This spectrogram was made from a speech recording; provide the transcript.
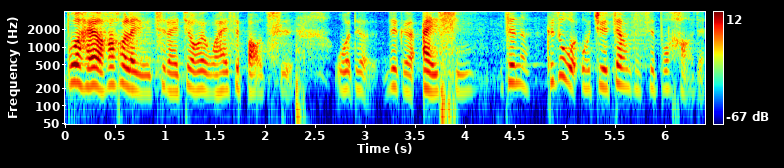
不过还好，他后来有一次来教会，我还是保持我的这个爱心。真的，可是我我觉得这样子是不好的。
